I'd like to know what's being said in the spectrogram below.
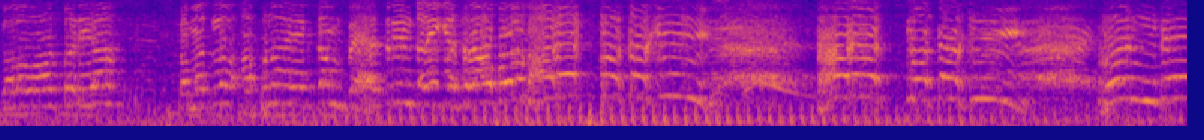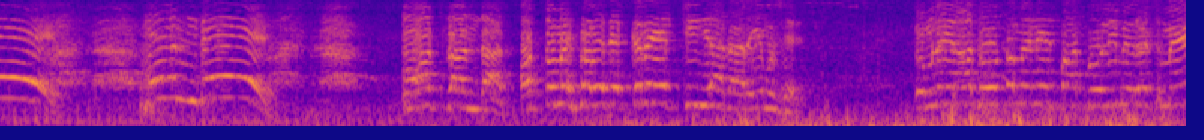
चलो बहुत बढ़िया। तो मतलब अपना एकदम बेहतरीन तरीके से बोलो, भारत माता की। भारत माता की। वंदे। वंदे। बहुत शानदार। और तुम्हें समय देखकर एक चीज़ याद आ रही है मुझे। तुमने याद हो तो मैंने इस बात बोली मेरठ में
